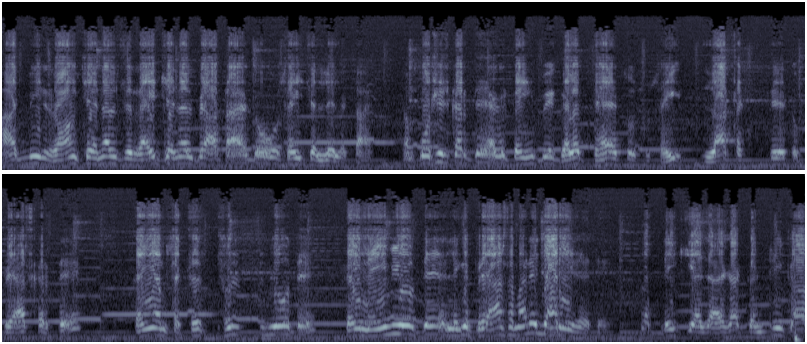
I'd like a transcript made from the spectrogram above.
आदमी रॉन्ग चैनल से राइट चैनल पे आता है तो वो सही चलने लगता है। हम कोशिश करते हैं अगर कहीं पे गलत है तो उसको सही ला सकते हैं तो प्रयास करते हैं। कहीं हम सक्सेसफुल भी होते हैं कहीं नहीं भी होते हैं लेकिन प्रयास हमारे जारी रहते हैं। मतलब नहीं किया जाएगा कंट्री का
